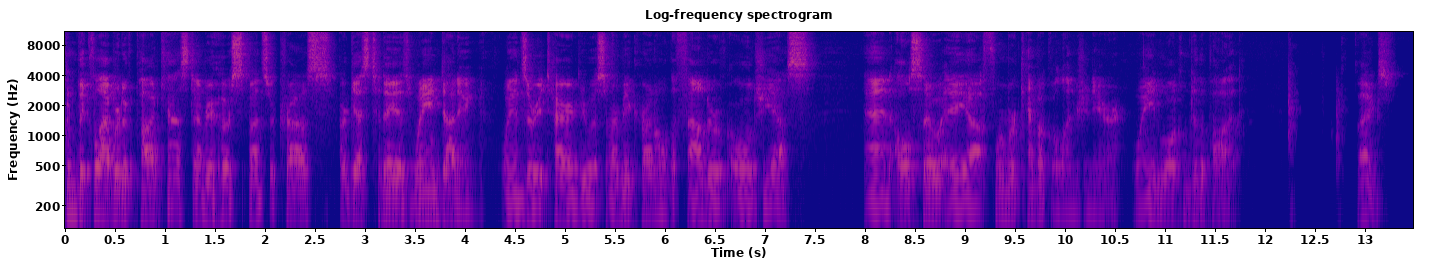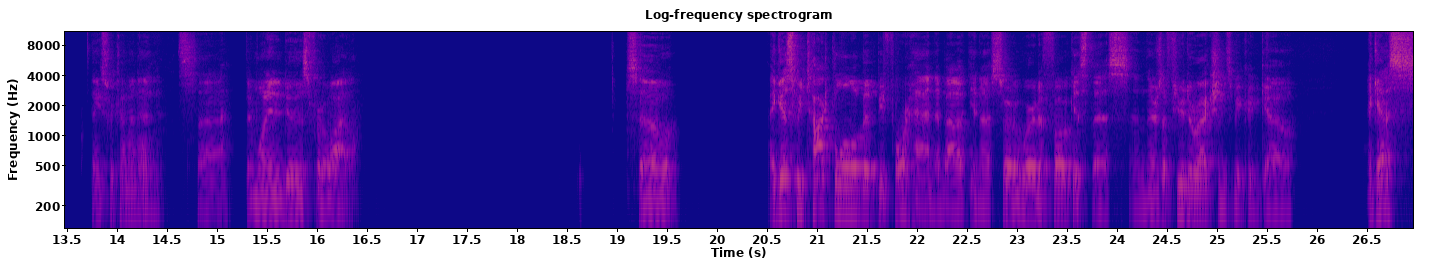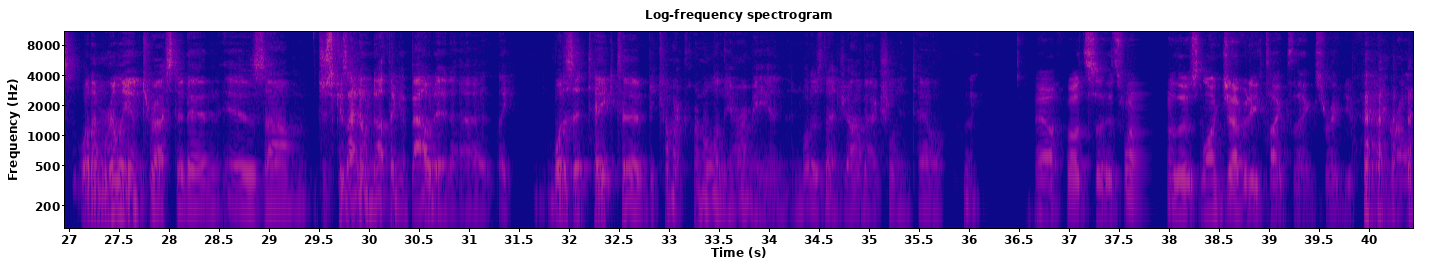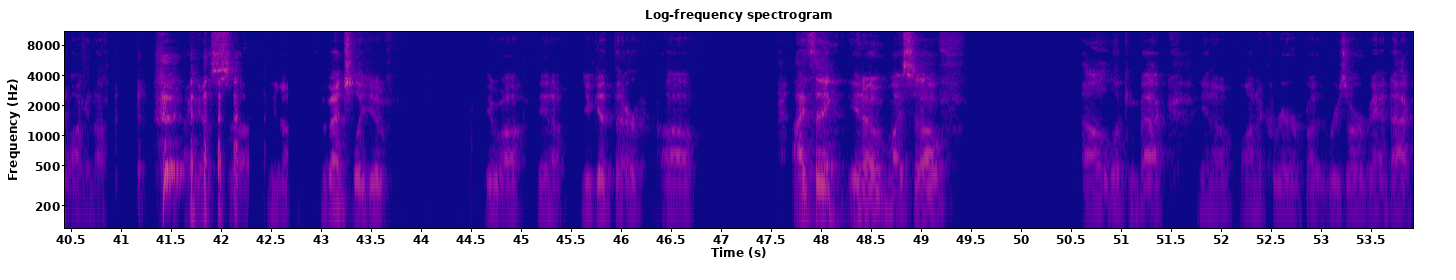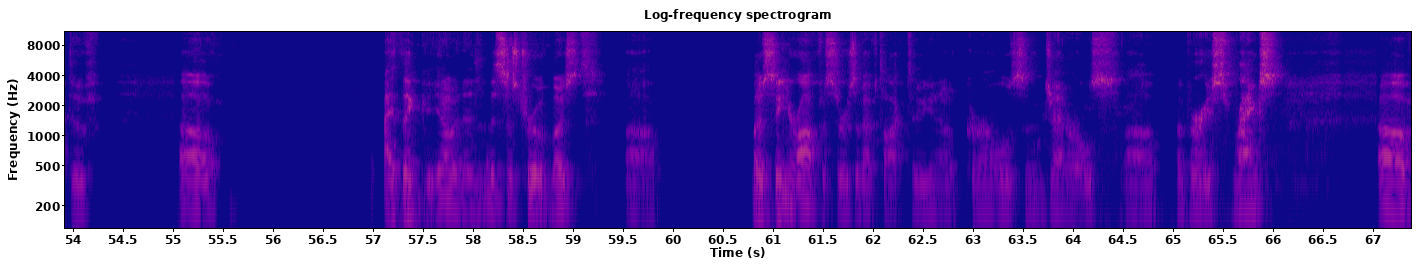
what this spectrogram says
Welcome to the Collaborative Podcast. I'm your host, Spencer Krause. Our guest today is Wayne Dudding. Wayne's a retired U.S. Army colonel, the founder of OLGS, and also a uh, former chemical engineer. Wayne, welcome to the pod. Thanks. Thanks for coming in. It's uh, been wanting to do this for a while. So, I guess we talked a little bit beforehand about you know sort of where to focus this, and there's a few directions we could go. I guess what I'm really interested in is um, just because I know nothing about it. Uh, like, what does it take to become a colonel in the army, and, and what does that job actually entail? Hmm. Yeah, well, it's it's one of those longevity type things, right? You hang around long enough, I guess. Uh, you know, eventually you you uh you know you get there. Uh, I think you know myself. Uh, looking back, you know, on a career, but reserve and active, uh, I think you know, and this is true of most uh, most senior officers that I've talked to. You know, colonels and generals uh, of various ranks. Uh,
